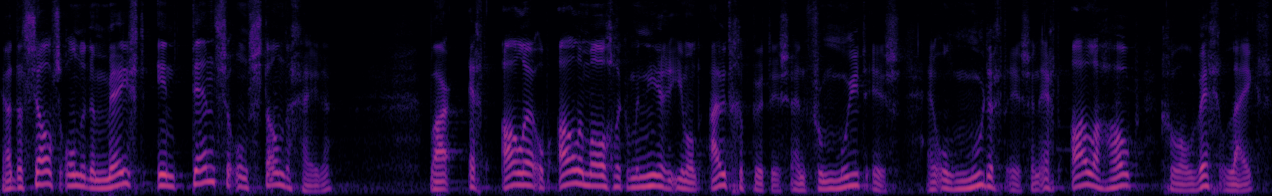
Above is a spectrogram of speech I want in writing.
Ja, dat zelfs onder de meest intense omstandigheden, waar echt alle, op alle mogelijke manieren iemand uitgeput is en vermoeid is en ontmoedigd is en echt alle hoop gewoon weg lijkt,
